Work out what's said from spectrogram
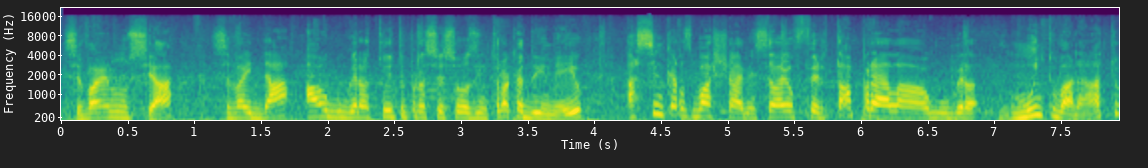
Você vai anunciar, você vai dar algo gratuito para as pessoas em troca do e-mail. Assim que elas baixarem, você vai ofertar para ela algo muito barato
